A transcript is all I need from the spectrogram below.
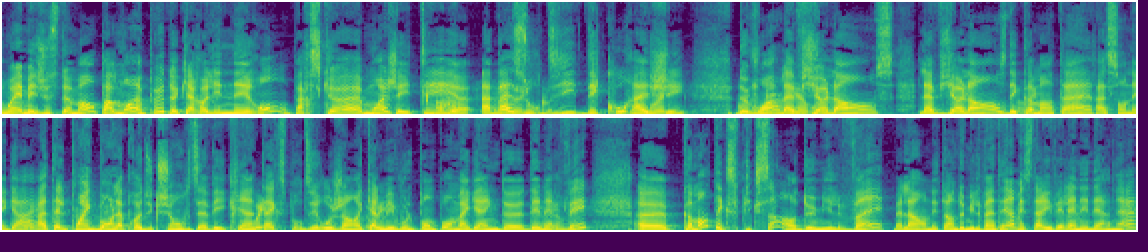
Ouais, mais justement, parle-moi un peu de Caroline Néron parce que moi j'ai été Ah, euh, abasourdie, découragée de voir la oui, violence, la violence des commentaires à son égard, à tel point que bon, la production, vous avez écrit un Oui. texte pour dire aux gens calmez-vous le pompon, ma gang de d'énervés. Euh, comment t'expliques ça en 2020 Ben là, on est en 2021, mais c'est arrivé l'année dernière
